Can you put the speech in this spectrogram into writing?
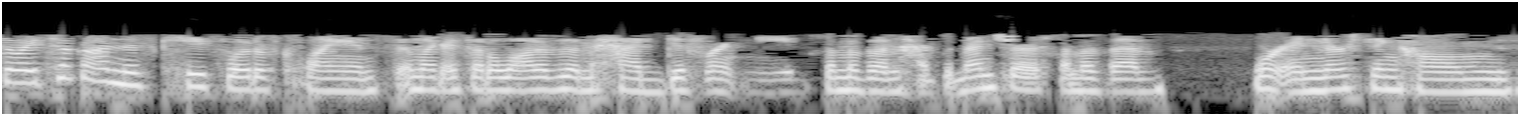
So I took on this caseload of clients, and like I said, a lot of them had different needs. Some of them had dementia, some of them were in nursing homes,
